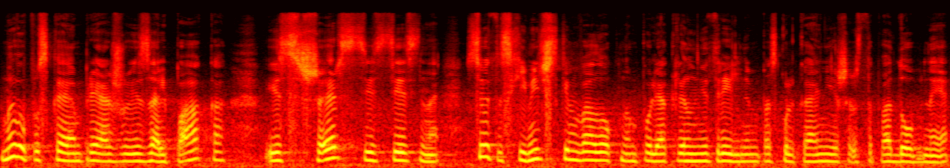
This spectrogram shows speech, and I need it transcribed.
мы выпускаем пряжу из альпака, из шерсти, естественно. Все это с химическим волокном, полиакрилнитрильными, поскольку они шерстоподобные,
